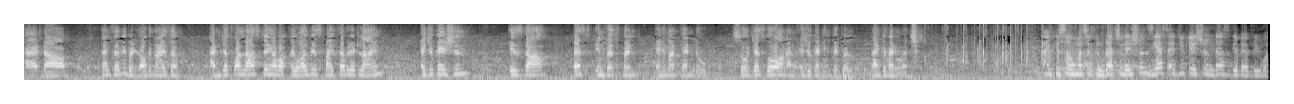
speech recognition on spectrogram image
and uh, thanks everybody, organizer. And just one last thing, I always my favorite line: education is the best investment anyone can do. So just go on and educating people. Thank you very much. Thank you so much and congratulations. Yes, education does give everyone.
